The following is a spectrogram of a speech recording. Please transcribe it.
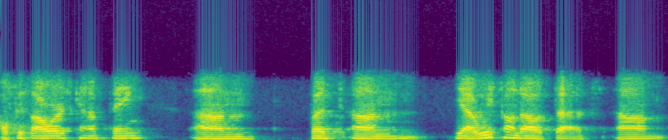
office hours kind of thing. Um, but um, yeah, we found out that um,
